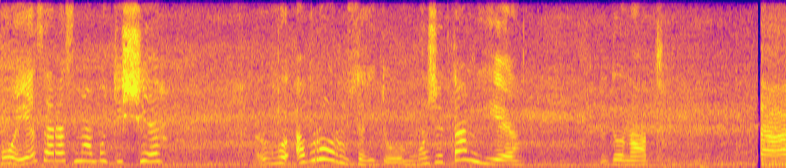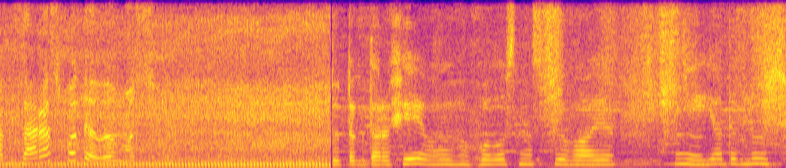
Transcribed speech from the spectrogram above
Ой, я зараз, мабуть, ще в Аврору зайду. Може там є донат. Так, зараз подивимось. Тут так Дорофеєва голосно співає. Ні, я дивлюсь,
